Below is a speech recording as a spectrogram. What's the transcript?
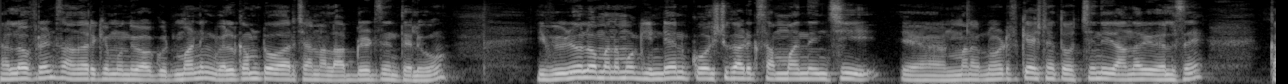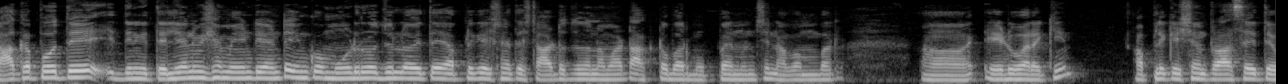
హలో ఫ్రెండ్స్ అందరికీ ముందుగా good morning. Welcome to our channel updates in Telugu. ఈ వీడియోలో మనము ఇండియన్ కోస్ట్ గార్డ్కి సంబంధించి మనకు నోటిఫికేషన్ అయితే వచ్చింది ఇది అందరికీ తెలిసే. కాకపోతే దీనికి తెలియని విషయం ఏంటి అంటే ఇంకో మూడు రోజుల్లో అయితే అప్లికేషన్ అయితే స్టార్ట్ అవుతుందన్నమాట. అక్టోబర్ ముప్పై నుంచి నవంబర్ ఏడు వరకు అప్లికేషన్ ప్రాసెస్ అయితే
